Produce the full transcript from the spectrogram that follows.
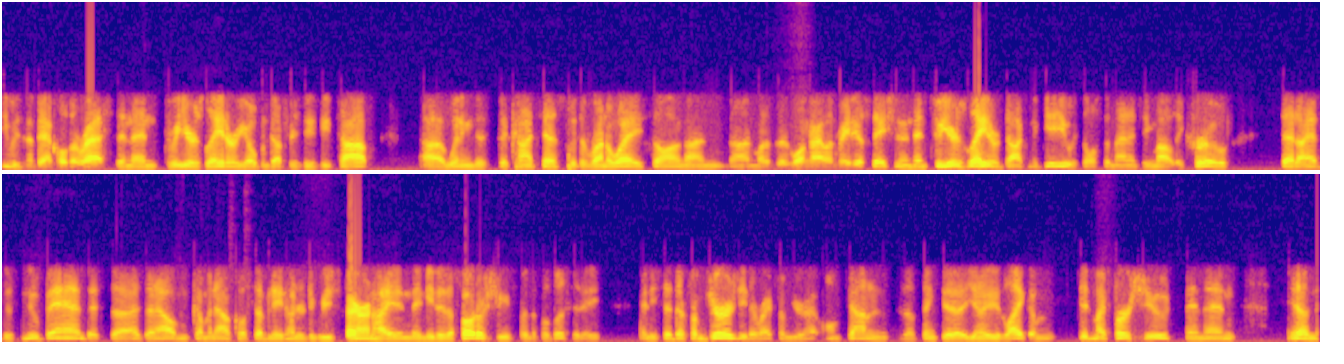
he, was in a band called Arrest, and then three years later he opened up for ZZ Top, uh, winning the, the contest with the Runaway song on on one of the Long Island radio stations. And then two years later, Doc McGhee, who was also managing Motley Crue, said I have this new band that uh, has an album coming out called 7800 Degrees Fahrenheit, and they needed a photo shoot for the publicity. And he said they're from Jersey, they're right from your hometown, and they'll think uh, you know you'd like them. Did my first shoot, and then you know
